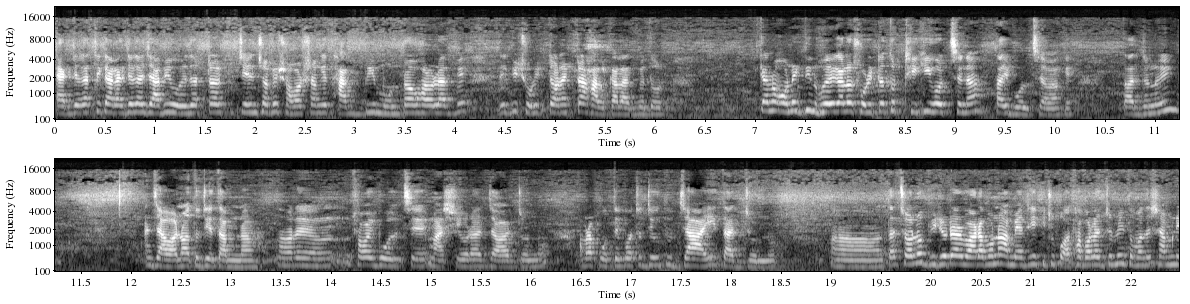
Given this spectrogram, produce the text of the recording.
এক জায়গা থেকে আরেক জায়গায় যাবি ওয়েদারটা একটু চেঞ্জ হবে, সবার সঙ্গে থাকবি, মনটাও ভালো লাগবে, দেখবি শরীরটা অনেকটা হালকা লাগবে তোর। কেন অনেক দিন হয়ে গেল, শরীরটা তো ঠিকই হচ্ছে না, তাই বলছে আমাকে। তার জন্যই যাওয়া নয়তো যেতাম না। তাহলে সবাই বলছে, মাসি ওরা যাওয়ার জন্য। আমরা প্রত্যেক বছর যেহেতু যাই, তার জন্য। তা চলো, ভিডিওটা আর বাড়াবো না। আমি আজকে কিছু কথা বলার জন্যই তোমাদের সামনে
